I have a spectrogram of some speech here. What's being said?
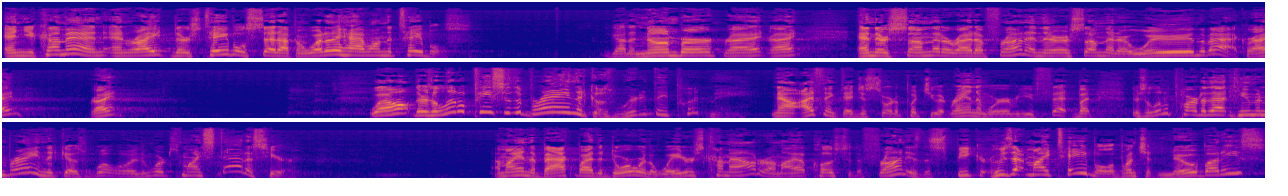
And you come in, and right, there's tables set up, and what do they have on the tables? Got a number, right, right? And there's some that are right up front, and there are some that are way in the back, right? Right? Well, there's a little piece of the brain that goes, Where did they put me? Now, I think they just sort of put you at random wherever you fit, but there's a little part of that human brain that goes, well, what's my status here? Am I in the back by the door where the waiters come out, or am I up close to the front? Is the speaker, who's at my table? A bunch of nobodies?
